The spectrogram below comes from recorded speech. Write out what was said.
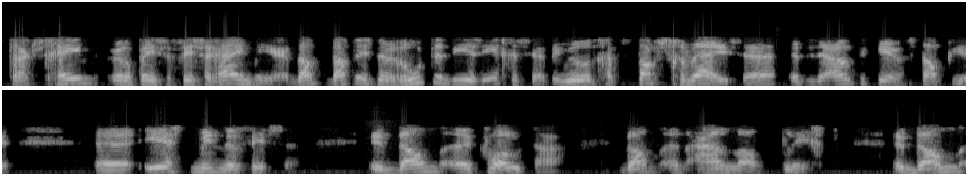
straks geen Europese visserij meer. Dat, dat is de route die is ingezet. Ik wil, het gaat stapsgewijs. Hè? Het is elke keer een stapje. Uh, eerst minder vissen, dan uh, quota, dan een aanlandplicht, dan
